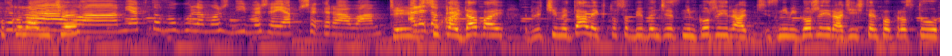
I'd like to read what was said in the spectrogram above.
Nie. Pokonali cię? Jak to w ogóle możliwe, że ja przegrałam? Czyli Ale słuchaj, dobra. dawaj, lecimy dalej. Kto sobie będzie z nim gorzej radzi, z nimi gorzej radzić, ten po prostu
